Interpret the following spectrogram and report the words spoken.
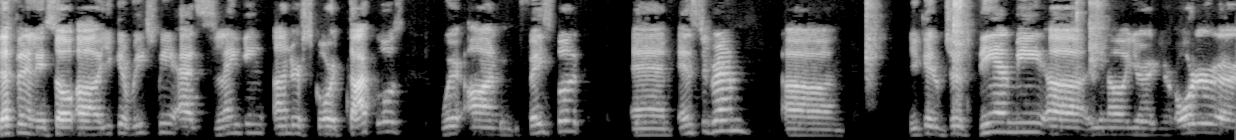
Definitely. So uh, you can reach me at slanging underscore tacos. We're on Facebook and Instagram. Uh, you can just DM me, uh, you know, your your order or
